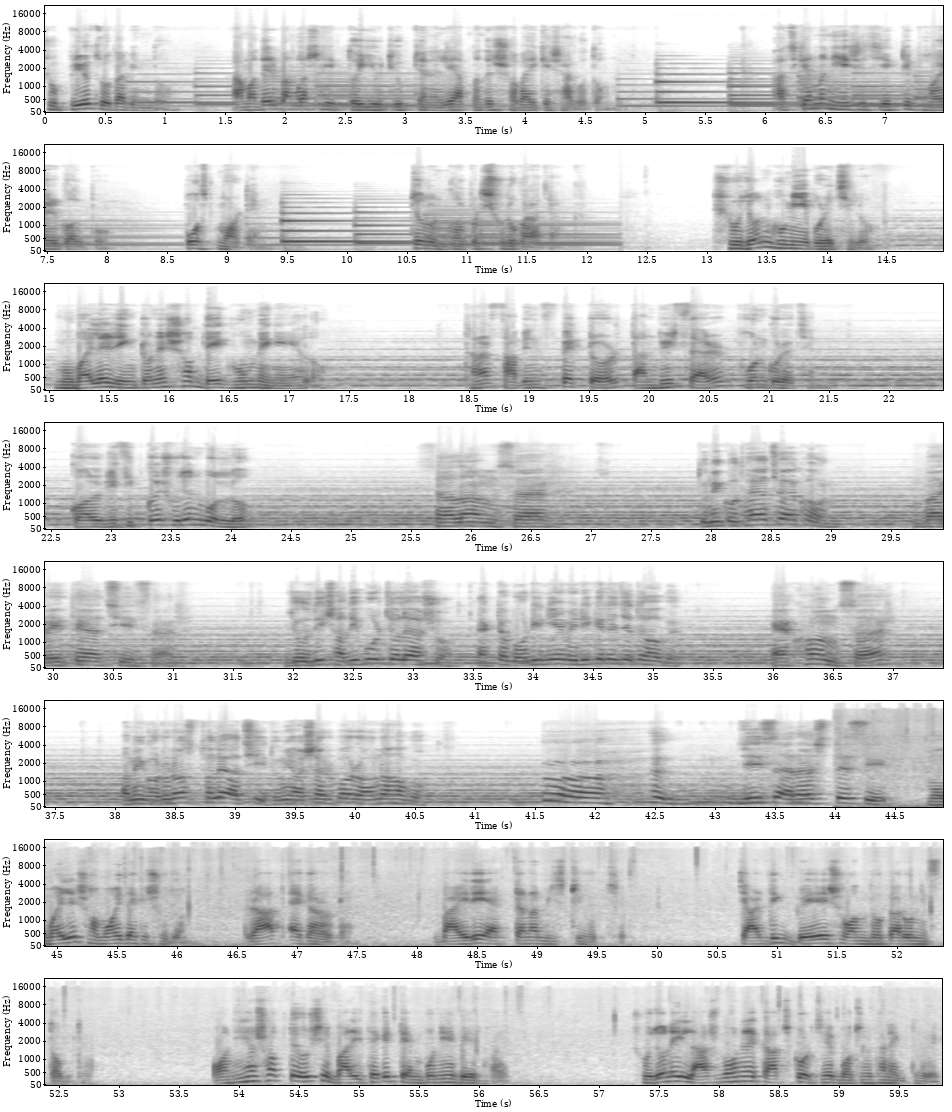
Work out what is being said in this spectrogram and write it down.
সুপ্রিয় শ্রোতাবৃন্দ আমাদের বাংলা সাহিত্য ইউটিউব চ্যানেলে আপনাদের সবাইকে স্বাগতম। আজকে আমরা নিয়ে এসেছি একটি ভয়ের গল্প পোস্টমর্টেম চলুন গল্পটি শুরু করা যাক। সুজন ঘুমিয়ে পড়েছিল। মোবাইলের রিংটোনের শব্দে ঘুম ভেঙে গেল। থানার sub inspector Tanvir sir phone করেছেন। কল রিসিভ করে সুজন বলল সালাম স্যার। তুমি কোথায় আছো এখন? বাড়িতে আছি স্যার। জলদি সাদিপুর চলে আসো। একটা বডি নিয়ে মেডিকেলে যেতে হবে। এখন স্যার? আমি ঘটনাস্থলে আছি তুমি আসার পর রওনা হব। জি স্যার আসতেছি। মোবাইলে সময় দেখে সুজন রাত এগারোটা। বাইরে একটানা বৃষ্টি হচ্ছে। চারদিক বেশ অন্ধকার ও নিস্তব্ধ। অনীহা সত্ত্বেও সে বাড়ি থেকে টেম্পো নিয়ে বের হয়। সুজন এই লাশ বহনের কাজ করছে বছরখানেক ধরে।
